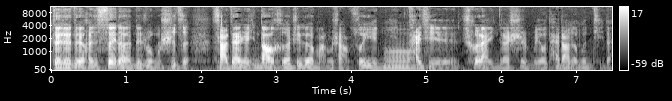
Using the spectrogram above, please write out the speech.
对对对，很碎的那种石子撒在人行道和这个马路上，所以你开起车来应该是没有太大的问题的。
